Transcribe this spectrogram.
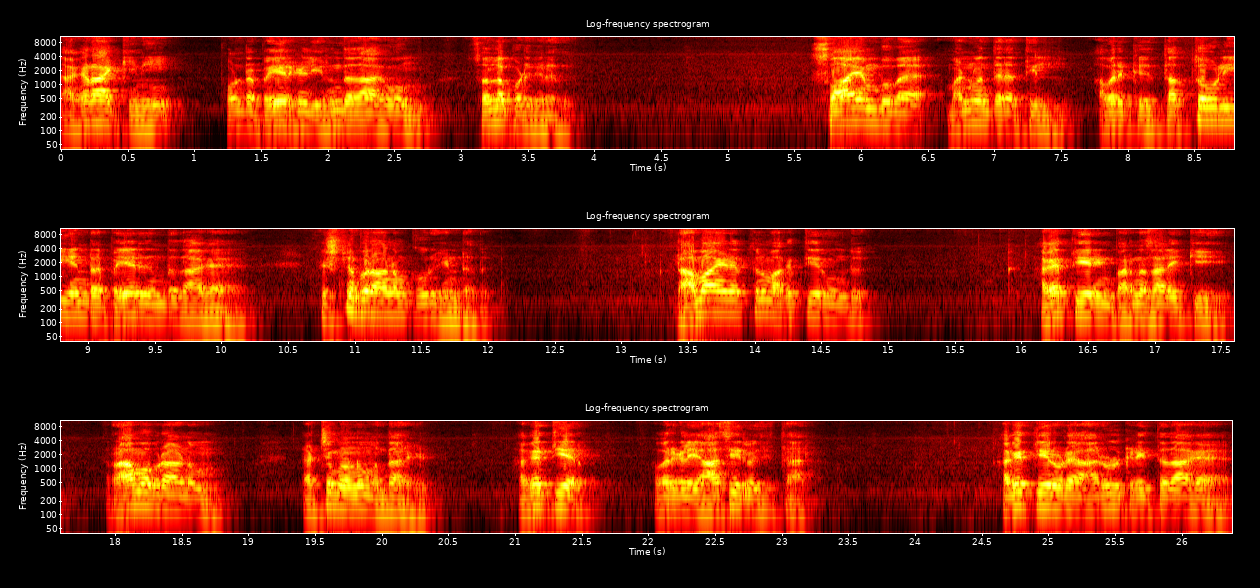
தகராக்கினி போன்ற பெயர்கள் இருந்ததாகவும் சொல்லப்படுகிறது. சுவாயம்புவ மன்வந்தரத்தில் அவருக்கு தத்தோலி என்ற பெயர் இருந்ததாக விஷ்ணு புராணம் கூறுகின்றது. ராமாயணத்திலும் அகத்தியர் உண்டு. அகத்தியரின் பர்ணசாலைக்கு ராமபுராணும் லட்சுமணனும் வந்தார்கள். அகத்தியர் அவர்களை ஆசீர்வதித்தார். அகத்தியருடைய அருள் கிடைத்ததாக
